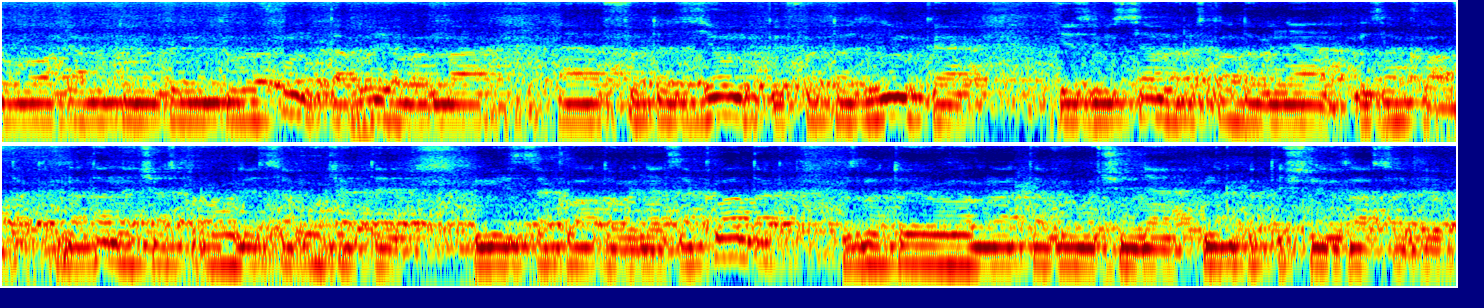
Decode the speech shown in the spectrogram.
було оглянуто мобільний телефон та виявлено е, фотозйомки, фотознімки із місцями розкладування закладок. На даний час проводяться огляди місць закладок наркотичних засобів.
